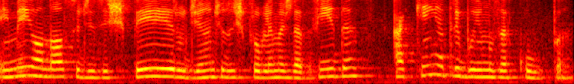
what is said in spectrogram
Em meio ao nosso desespero, diante dos problemas da vida, a quem atribuímos a culpa?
